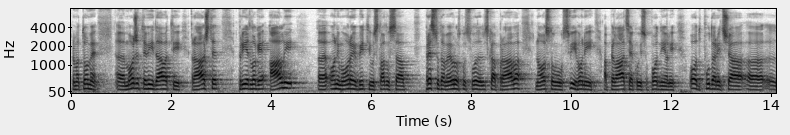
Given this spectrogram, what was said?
Prema tome, e, možete vi davati rašte prijedloge, ali e, oni moraju biti u skladu sa presudama Evropskog suda ljudska prava na osnovu svih onih apelacija koji su podnijeli od Pudarića, e,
